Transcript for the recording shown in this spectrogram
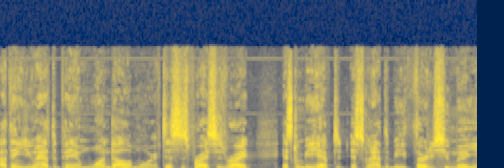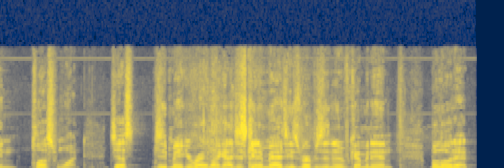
I think you're gonna have to pay him one dollar more. If this is price is right, it's gonna be have to it's gonna have to be 32 million plus one just to make it right. Like I just can't imagine his representative coming in below that.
